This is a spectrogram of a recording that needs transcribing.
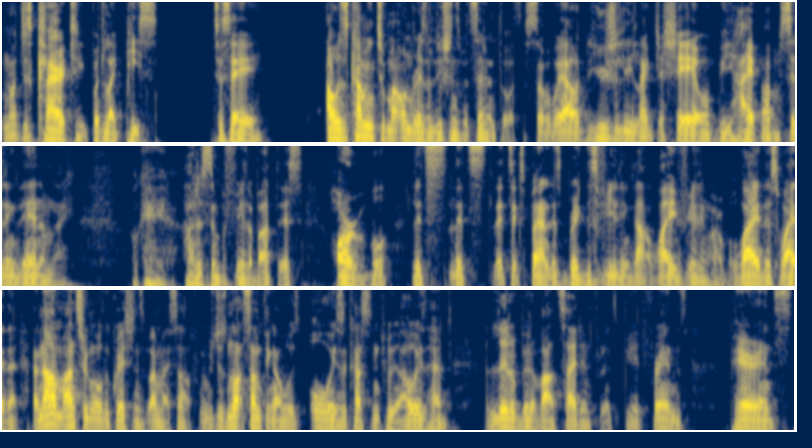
not just clarity, but like peace to say, I was coming to my own resolutions with certain thoughts. So where I would usually like just share or be hype, I'm sitting there and I'm like, okay, how does Simba feel about this? Horrible. Let's let's let's expand. Let's break this feeling down. Why are you feeling horrible? Why this? Why that? And now I'm answering all the questions by myself, which is not something I was always accustomed to. I always had a little bit of outside influence, be it friends, parents,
